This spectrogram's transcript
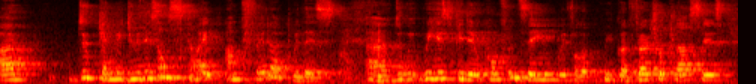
Um, do, can we do this on Skype? I'm fed up with this. Uh, we, we, use video conferencing, we've got, we've got virtual classes,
